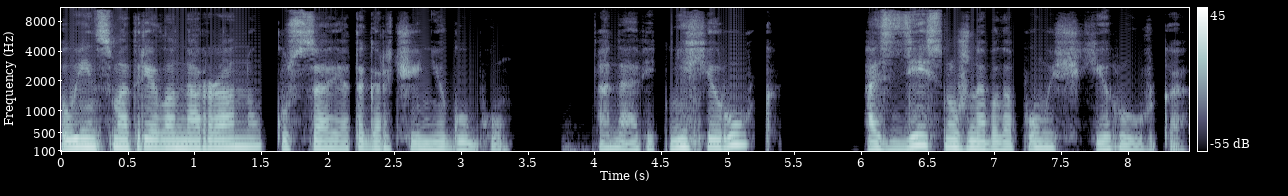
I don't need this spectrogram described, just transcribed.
Уин смотрела на рану, кусая от огорчения губу. Она ведь не хирург, а здесь нужна была помощь хирурга.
